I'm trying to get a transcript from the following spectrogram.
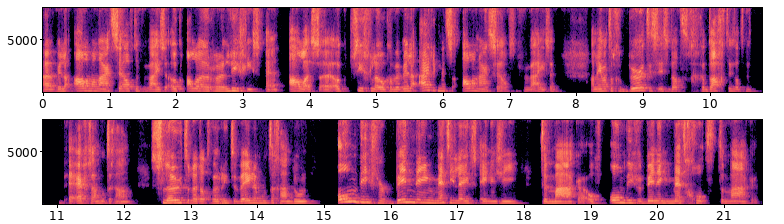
uh, willen allemaal naar hetzelfde verwijzen. Ook alle religies en alles. Uh, ook psychologen. We willen eigenlijk met z'n allen naar hetzelfde verwijzen. Alleen wat er gebeurd is, is dat gedacht is dat we ergens aan moeten gaan sleutelen, dat we rituelen moeten gaan doen om die verbinding met die levensenergie te maken of om die verbinding met God te maken.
